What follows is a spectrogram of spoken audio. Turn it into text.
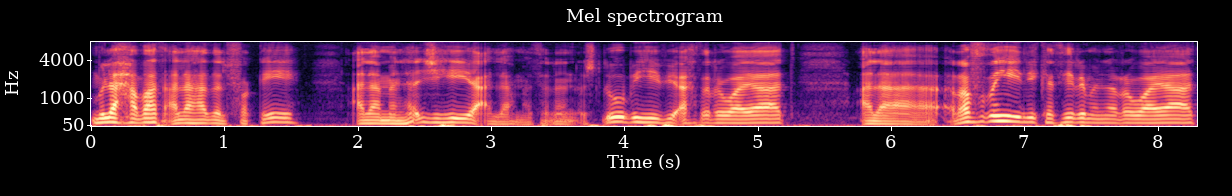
ملاحظات على هذا الفقيه على منهجه على مثلا أسلوبه في أخذ الروايات على رفضه لكثير من الروايات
